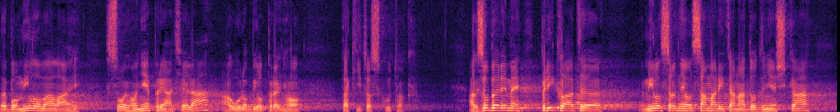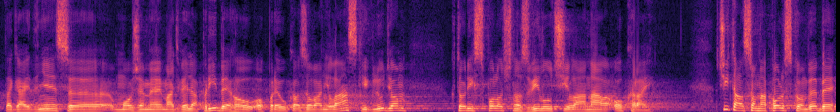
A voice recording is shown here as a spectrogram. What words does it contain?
lebo miloval aj svojho nepriateľa a urobil pre ňo takýto skutok. Ak zoberieme príklad e, milosrdného Samaritana do dneška, tak aj dnes e, môžeme mať veľa príbehov o preukazovaní lásky k ľuďom, ktorých spoločnosť vylúčila na okraj. Čítal som na polskom webe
